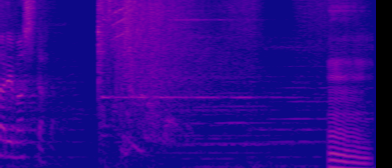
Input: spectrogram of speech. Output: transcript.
されましたうん。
